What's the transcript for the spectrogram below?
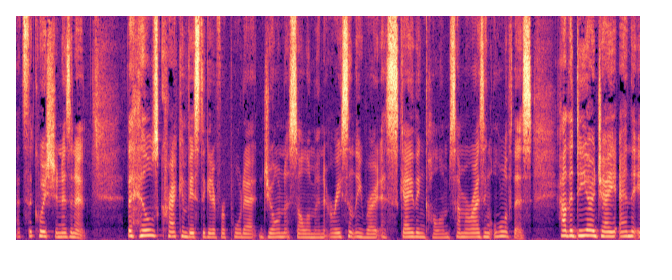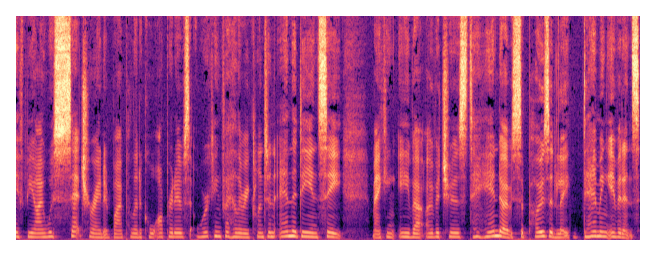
That's the question, isn't it? The Hill's crack investigative reporter John Solomon recently wrote a scathing column summarizing all of this how the DOJ and the FBI were saturated by political operatives working for Hillary Clinton and the DNC, making Eva overtures to hand over supposedly damning evidence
